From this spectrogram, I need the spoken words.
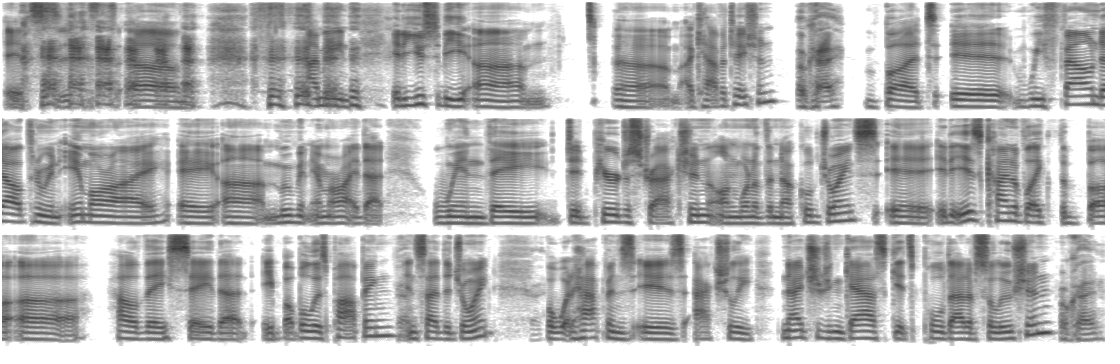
It's, it's um, I mean, it used to be um, um, a cavitation. Okay. but it, we found out through an MRI, a um, movement MRI, that when they did pure distraction on one of the knuckle joints, it, it is kind of like the bu- uh, how they say that a bubble is popping inside the joint. But what happens is actually nitrogen gas gets pulled out of solution, Okay.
